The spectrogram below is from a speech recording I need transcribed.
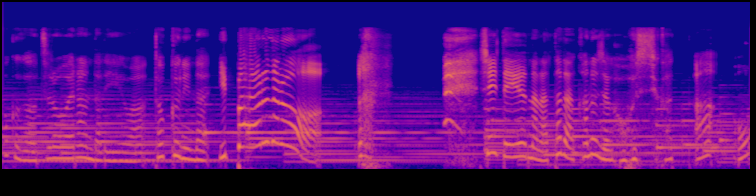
僕がうつろを選んだ理由は特にない。いっぱいあるだろう。強いて言うならただ彼女が欲しかった。あお？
